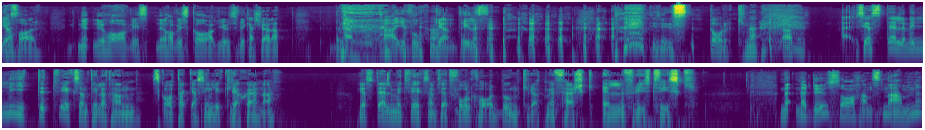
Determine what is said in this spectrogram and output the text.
jag- har nu, nu, har vi, nu har vi skaldjur så vi kan köra den här thaivoken tills... tills det storknar. Ja. Så jag ställer mig lite tveksam till att han ska tacka sin lyckliga stjärna. Jag ställer mig tveksam till att folk har bunkrat med färsk eller fryst fisk. N när du sa hans namn,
